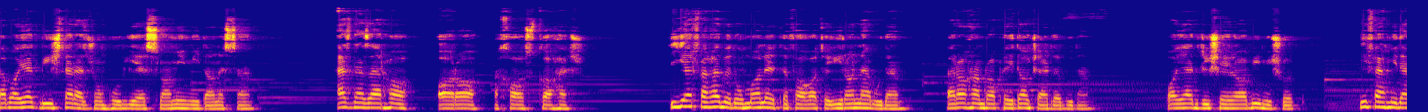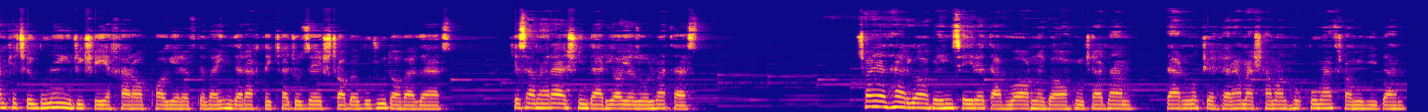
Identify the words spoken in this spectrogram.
و باید بیشتر از جمهوری اسلامی می‌دانستم. از نظرها آرا و خواستگاهش. دیگر فقط به دنبال اتفاقات ایران نبودم و هم را پیدا کرده بودم. باید ریشه رابی می‌شد. میفهمیدم که چگونه این ریشه خراب پا گرفته و این درخت کج و زشت را به وجود آورده است که ثمرهاش این دریای ظلمت است. شاید هرگاه به این سیر دوار نگاه می کردم در نوک حرمش همان حکومت را می دیدم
